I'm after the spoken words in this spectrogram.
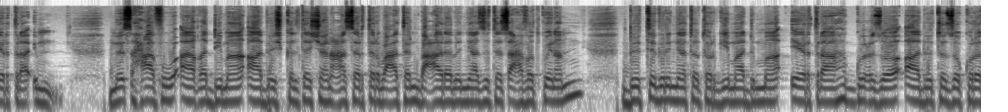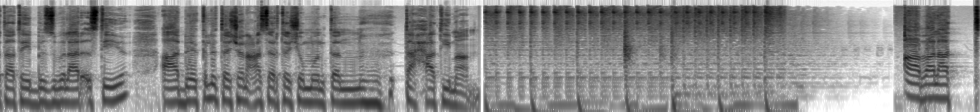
ኤርትራ እዩ መፅሓፉ ኣቐዲማ ኣብ 2014 ብዓረበኛ ዝተፃሕፈት ኮይና ብትግርኛ ተተርጊማ ድማ ኤርትራ ጉዕዞ ኣብ ተዘክሮታተይ ብዝብል ኣርእስቲ ኣብ 2018 ተሓቲማ ኣባላት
